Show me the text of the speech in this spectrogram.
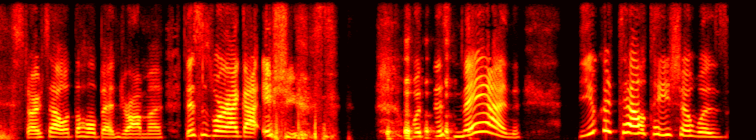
starts out with the whole Ben drama. This is where I got issues with this man. You could tell Tayshia was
